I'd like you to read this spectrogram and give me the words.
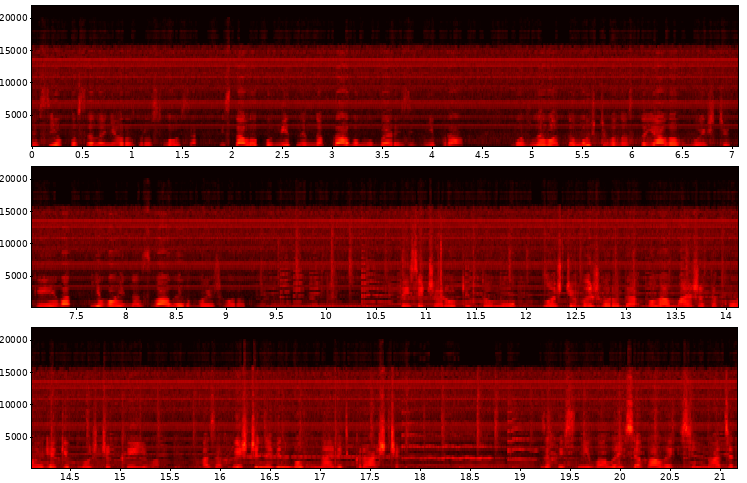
часів поселення розрослося і стало помітним на правому березі Дніпра. Можливо, тому що воно стояло вище Києва, його і назвали Вишгород. Тисяча років тому площа Вишгорода була майже такою, як і площа Києва, а захищений він був навіть краще. Захисні вали сягали 17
